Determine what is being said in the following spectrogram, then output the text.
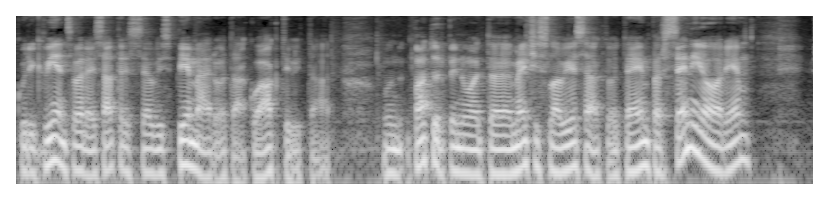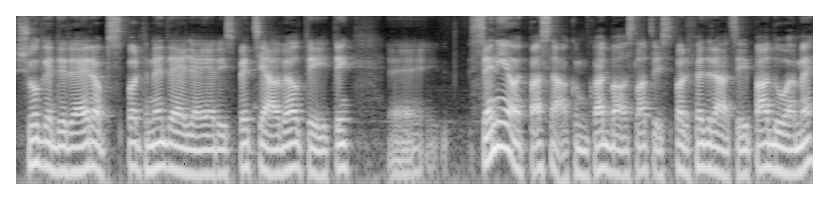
kur ik viens varēs atrast sev vispiemērotāko aktivitāti. Un paturpinot eh, Mečislavu iesākto tēmu par senioriem, šogad ir Eiropas sporta nedēļai arī speciāli veltīti eh, senioru pasākumu, ko atbalsta Latvijas Sporta Federācija padome.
